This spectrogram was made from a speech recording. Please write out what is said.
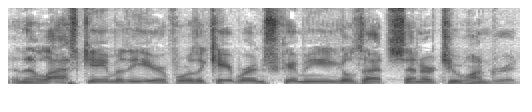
in the last game of the year for the Cape Breton Screaming Eagles at Center 200.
